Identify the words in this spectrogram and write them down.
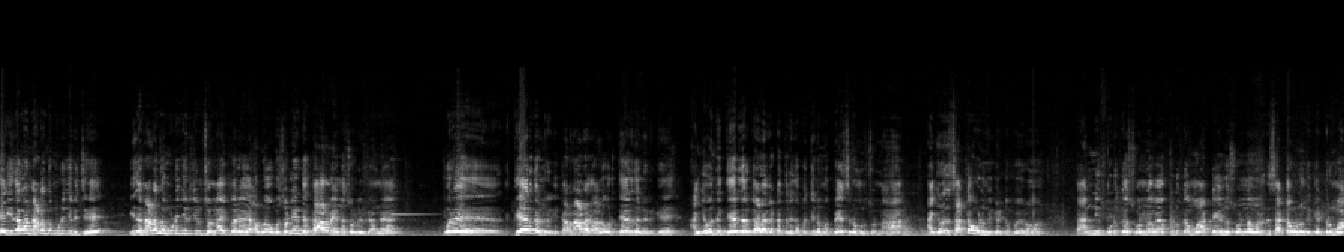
சரி இதெல்லாம் நடந்து முடிஞ்சிருச்சு. இதை நடந்து முடிஞ்சிருச்சுன்னு சொன்னால் இப்போ அவங்க அவங்க சொல்லியிருக்க காரணம் என்ன சொல்லியிருக்காங்க? ஒரு தேர்தல் இருக்குது கர்நாடகாவில் ஒரு தேர்தல் இருக்குது அங்கே வந்து தேர்தல் காலகட்டத்தில் இதை பற்றி நம்ம பேசணும்னு சொன்னால் அங்கே வந்து சட்ட ஒழுங்கு கெட்டு போயிடும் தண்ணி கொடுக்க சொன்னவன் கொடுக்க மாட்டேன்னு சொன்னவனுக்கு சட்ட ஒழுங்கு கெட்டுருமா?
